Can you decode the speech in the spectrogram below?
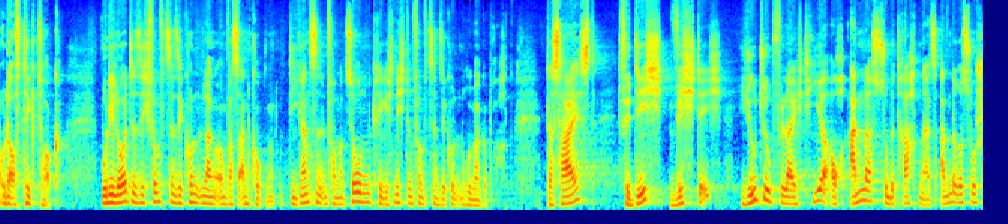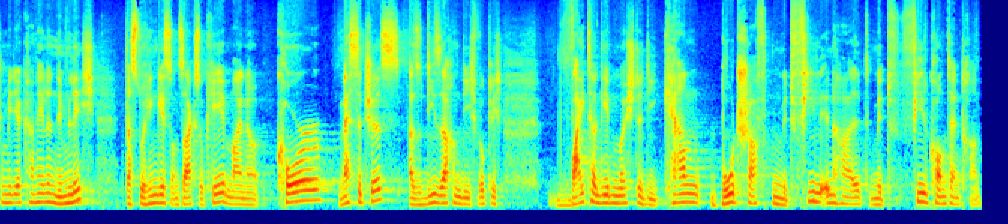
Oder auf TikTok, wo die Leute sich 15 Sekunden lang irgendwas angucken. Die ganzen Informationen kriege ich nicht in 15 Sekunden rübergebracht. Das heißt, für dich wichtig, YouTube vielleicht hier auch anders zu betrachten als andere Social-Media-Kanäle, nämlich, dass du hingehst und sagst, okay, meine Core Messages, also die Sachen, die ich wirklich weitergeben möchte, die Kernbotschaften mit viel Inhalt, mit viel Content dran,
